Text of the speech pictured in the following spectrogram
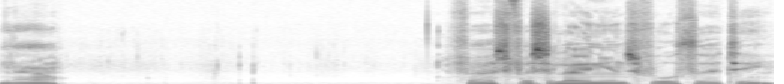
Now, First Thessalonians 4:13.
